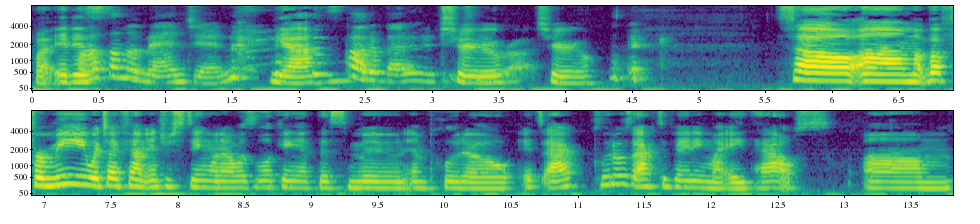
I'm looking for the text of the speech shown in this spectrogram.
but it is Plus, I'm a man, Jen. yeah. it's part of that energy True, too, right? true. So, um, but for me, which I found interesting when I was looking at this moon and Pluto, it's act Pluto's activating my eighth house, um,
